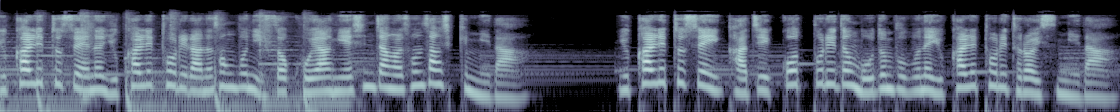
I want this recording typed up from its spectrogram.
유칼립투스에는 유칼립톨이라는 성분이 있어 고양이의 신장을 손상시킵니다. 유칼립투스의 잎, 가지, 꽃, 뿌리 등 모든 부분에 유칼립톨이 들어 있습니다.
